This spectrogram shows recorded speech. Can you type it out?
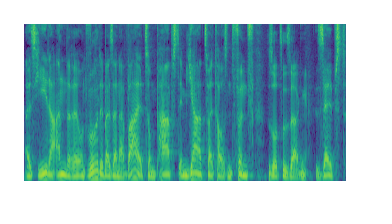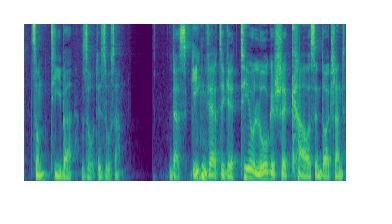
als jeder andere und wurde bei seiner Wahl zum Papst im Jahr 2005 sozusagen selbst zum Tiber so de Sousa. Das gegenwärtige theologische Chaos in Deutschland,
